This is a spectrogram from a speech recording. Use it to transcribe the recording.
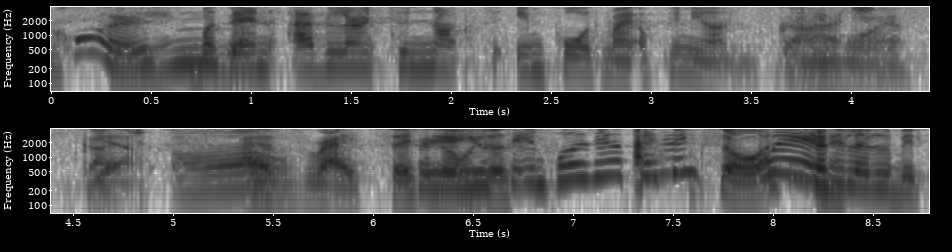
course sing, but then i've learned to not impose my opinions Gotcha, anymore gotcha. yeah Oh. i've right so it's So no used just to impose your i think so i think i When? did a little bit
